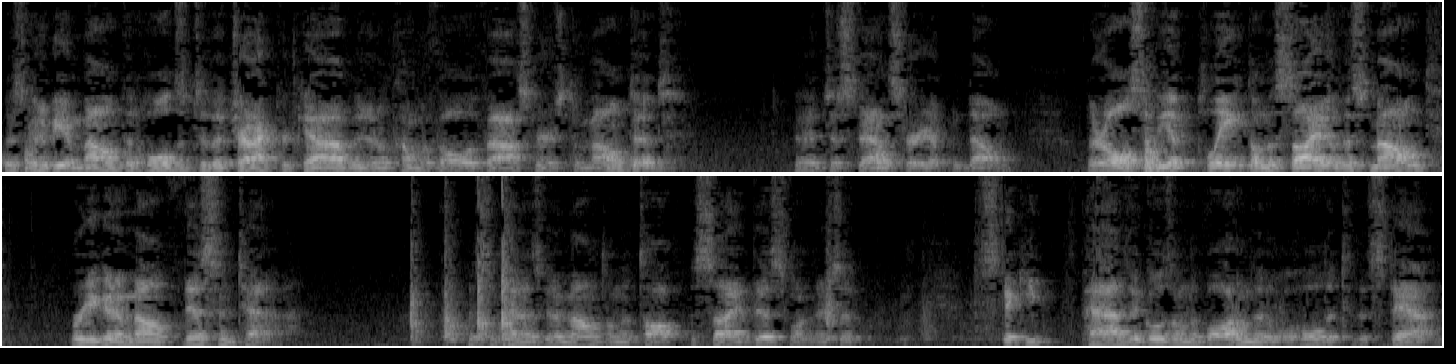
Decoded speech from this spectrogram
There's going to be a mount that holds it to the tractor cab and it'll come with all the fasteners to mount it. And it just stands straight up and down. There'll also be a plate on the side of this mount where you're going to mount this antenna. This antenna is going to mount on the top beside this one. There's a sticky pad that goes on the bottom that will hold it to the stand.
